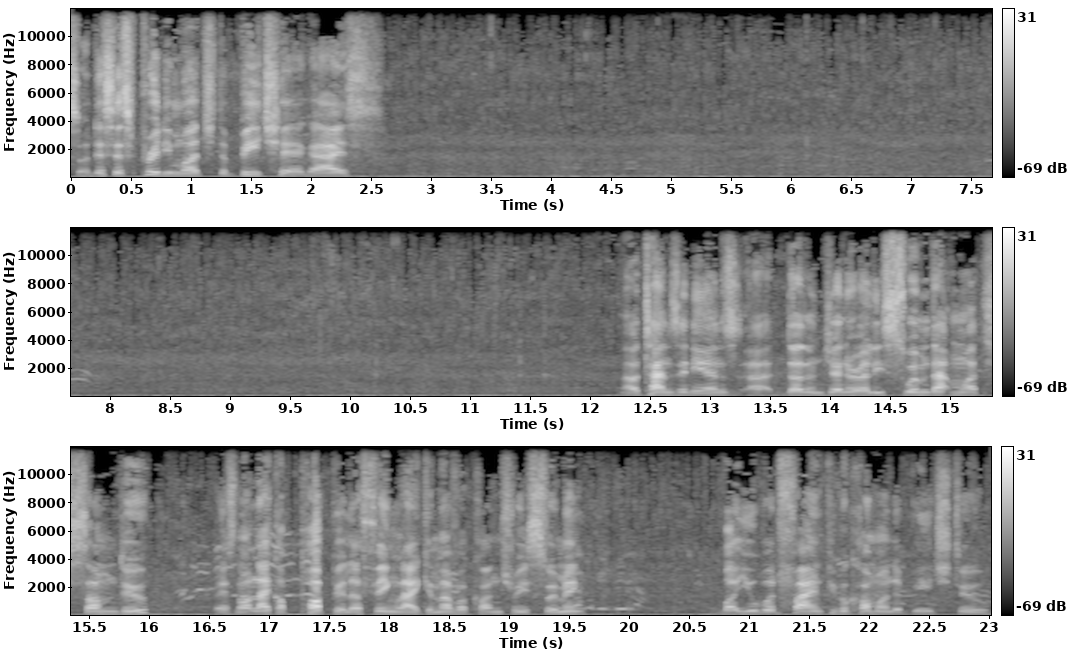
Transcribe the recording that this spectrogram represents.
So this is pretty much the beach here, guys. Now Tanzanians uh, doesn't generally swim that much. Some do. It's not like a popular thing like in other countries swimming. But you would find people come on the beach to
